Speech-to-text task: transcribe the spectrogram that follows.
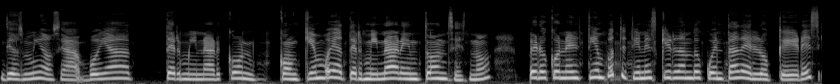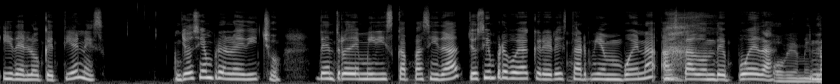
Dios mío, o sea, voy a terminar con, con quién voy a terminar entonces, ¿no? Pero con el tiempo te tienes que ir dando cuenta de lo que eres y de lo que tienes. Yo siempre lo he dicho, dentro de mi discapacidad, yo siempre voy a querer estar bien buena hasta donde pueda. Obviamente,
